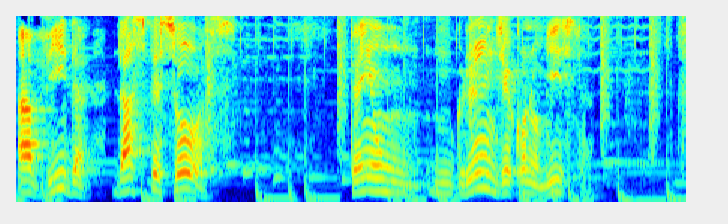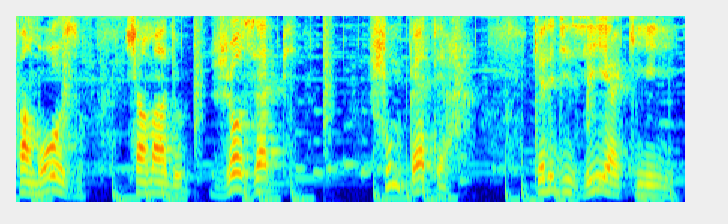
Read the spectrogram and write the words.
a vida das pessoas. Tem um, um grande economista famoso chamado Joseph Schumpeter, que ele dizia que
